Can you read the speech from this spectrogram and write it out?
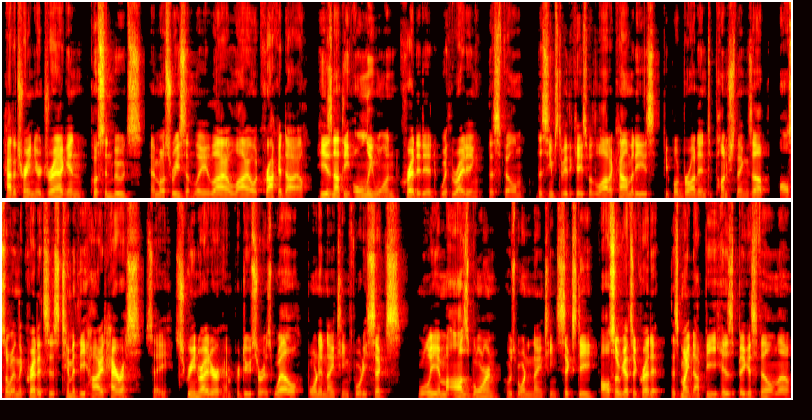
How to Train Your Dragon, Puss in Boots, and most recently Lyle Lyle Crocodile. He is not the only one credited with writing this film. This seems to be the case with a lot of comedies. People are brought in to punch things up. Also in the credits is Timothy Hyde Harris, say screenwriter and producer as well, born in 1946. William Osborne, who was born in 1960, also gets a credit. This might not be his biggest film, though.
